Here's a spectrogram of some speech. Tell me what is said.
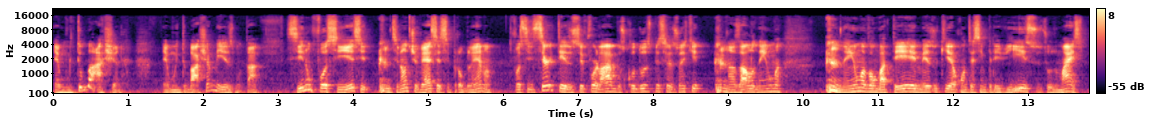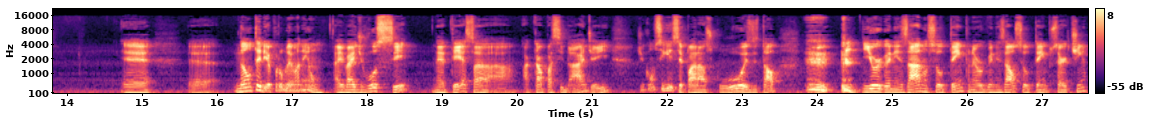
é muito baixa, né? É muito baixa mesmo, tá? Se não fosse esse, se não tivesse esse problema, fosse certeza, se for lá, buscou duas especializações que nas aulas nenhuma nenhuma vão bater, mesmo que aconteça imprevisto e tudo mais, é, é, não teria problema nenhum. Aí vai de você né, ter essa a, a capacidade aí de conseguir separar as coisas e tal e organizar no seu tempo, né, organizar o seu tempo certinho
